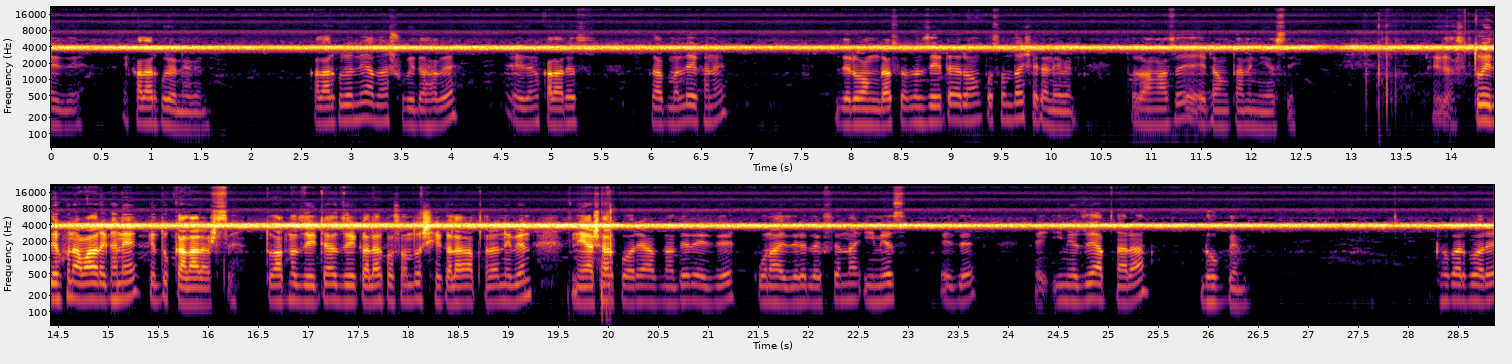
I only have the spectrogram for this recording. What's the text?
এই যে, এই কালার করে নেবেন। কালার করে নিয়ে আপনার সুবিধা হবে। এই যেন কালারের চাপ মারলে এখানে যে রঙটা আছে, আপনার যেটা রঙ পছন্দ হয় সেটা নেবেন। তো রঙ আছে, এই রঙটা আমি নিয়েছি ঠিক আছে? তো এই দেখুন আমার এখানে কিন্তু কালার আসছে। তো আপনার যেটা যে কালার পছন্দ সে কালার আপনারা নেবেন। নিয়ে আসার পরে আপনাদের এই যে কোনায় যেটা দেখছেন না? ইমেজ এই যে, এই ইমেজে আপনারা ঢুকবেন। ঢোকার পরে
